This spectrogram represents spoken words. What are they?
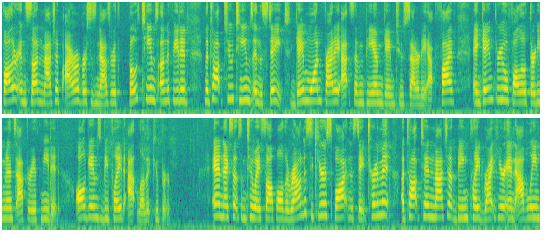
Father and son matchup Ira versus Nazareth, both teams undefeated, the top two teams in the state. Game one Friday at 7 p.m., game two Saturday at 5, and game three will follow 30 minutes after if needed. All games will be played at Lubbock Cooper. And next up, some 2A softball. The round to secure a spot in the state tournament. A top 10 matchup being played right here in Abilene.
